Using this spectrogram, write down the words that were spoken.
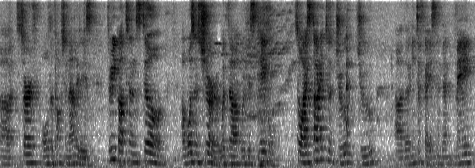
uh, serve all the functionalities. Three buttons still, I wasn't sure with, the, with this table. So I started to drew, drew uh, the interface and then made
